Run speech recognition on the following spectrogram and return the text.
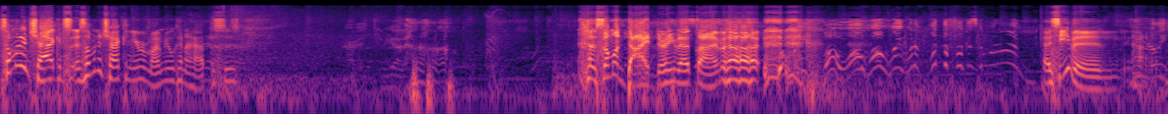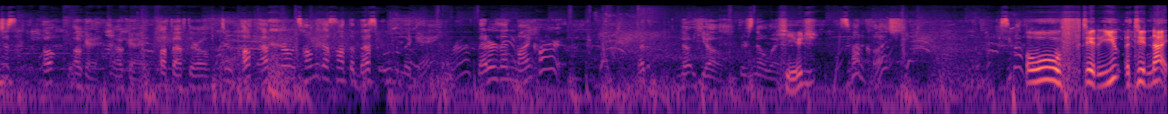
Someone in chat. Can, someone in chat. Can you remind me what kind of hat this is? Alright, we got it. someone died during that time. oh, wait, whoa, whoa, whoa, wait, what, what the fuck is going on? It's even. Dude, Puff F throw, tell me that's not the best move in the game, bro. Better than minecart? Better, no, yo, there's no way. Huge. Is he about to clutch? Is he about to Oof, dude, you, dude, not.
